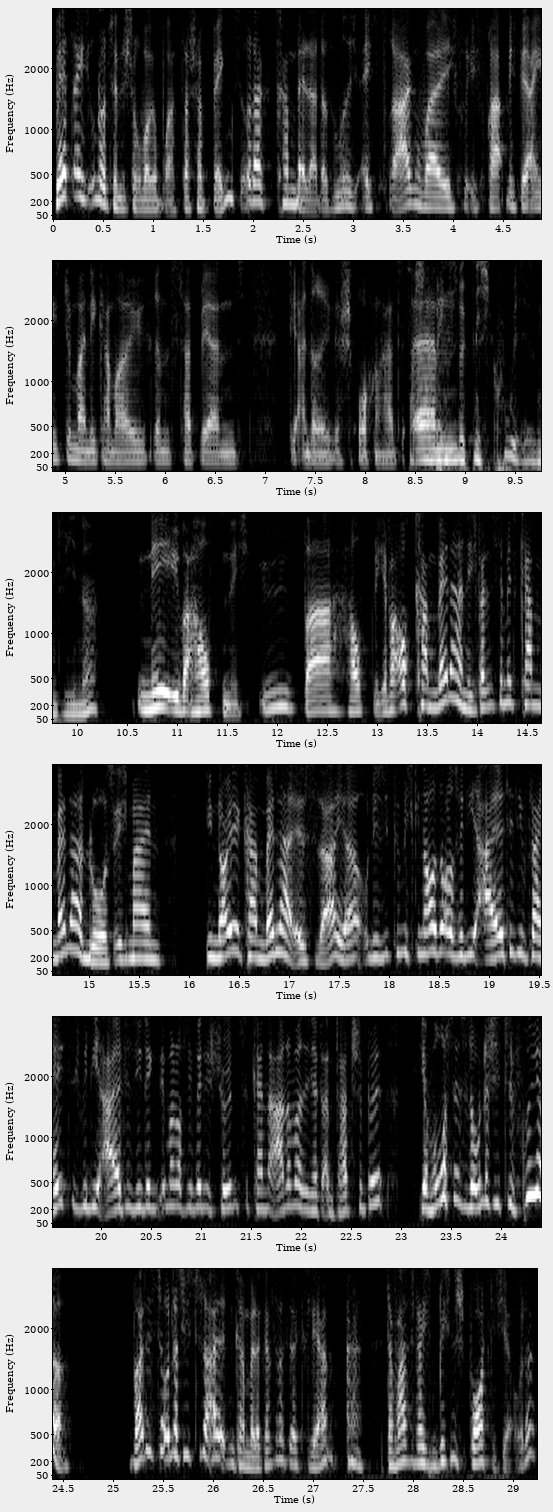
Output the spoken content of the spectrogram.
Wer hat es eigentlich unauthentisch darüber gebracht? Sascha Banks oder Carmella? Das muss ich echt fragen, weil ich, ich frage mich, wer eigentlich immer in die Kamera gegrinst hat, während die andere gesprochen hat. Sascha ähm, Banks wirkt nicht cool irgendwie, ne? Nee, überhaupt nicht. Überhaupt nicht. Aber auch Carmella nicht. Was ist denn mit Carmella los? Ich meine, die neue Carmella ist da, ja, und die sieht für mich genauso aus wie die alte, die verhält sich wie die alte, die denkt immer noch, sie wäre die schönste, keine Ahnung was, sie hat untouchable. Ja, wo ist denn der Unterschied zu früher? Was ist der Unterschied zu der alten Carmella? Kannst du was erklären? Da war sie vielleicht ein bisschen sportlicher, oder?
